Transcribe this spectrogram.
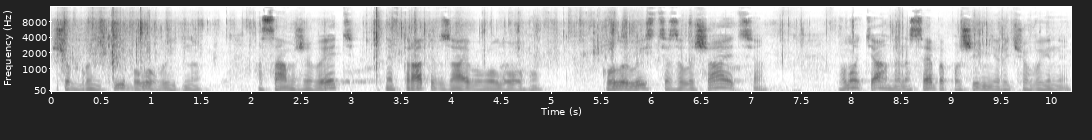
щоб бруньки було видно, а сам живець не втратив зайву вологу. Коли листя залишається, воно тягне на себе поживні речовини,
